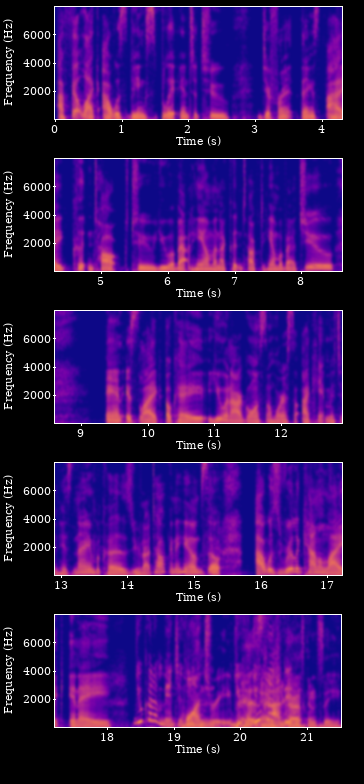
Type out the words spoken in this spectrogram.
I felt like I was being split into two different things. I couldn't talk to you about him, and I couldn't talk to him about you. And it's like, okay, you and I are going somewhere, so I can't mention his name because you're not talking to him. So I was really kind of like in a You could have mentioned Quandary, you- because you as I you didn't- guys can see,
